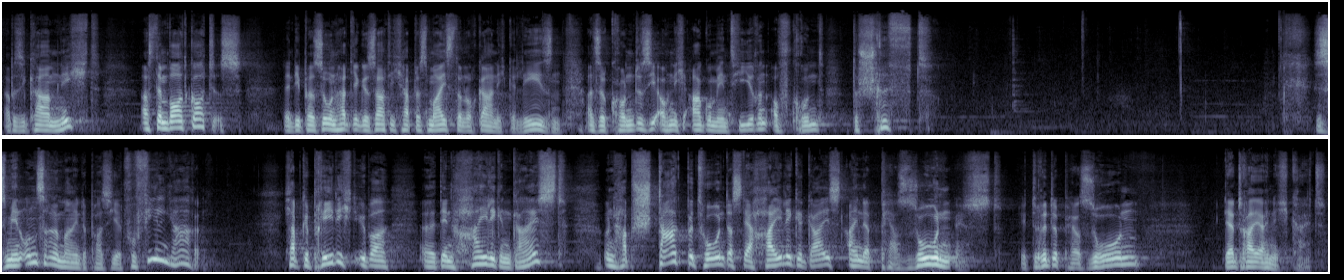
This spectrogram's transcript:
aber sie kam nicht aus dem Wort Gottes. Denn die Person hat ja gesagt, ich habe das meiste noch gar nicht gelesen. Also konnte sie auch nicht argumentieren aufgrund der Schrift. Das ist mir in unserer Gemeinde passiert, vor vielen Jahren. Ich habe gepredigt über äh, den Heiligen Geist und habe stark betont, dass der Heilige Geist eine Person ist, die dritte Person der Dreieinigkeit.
